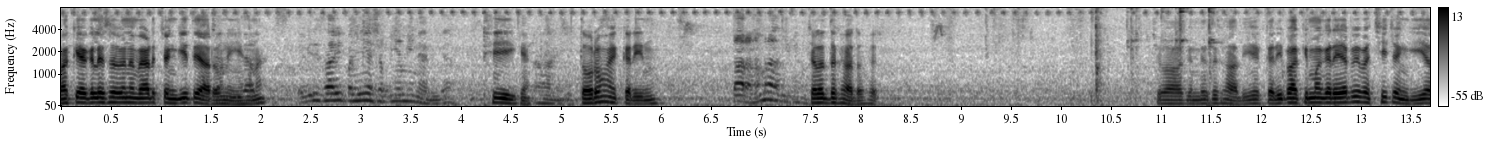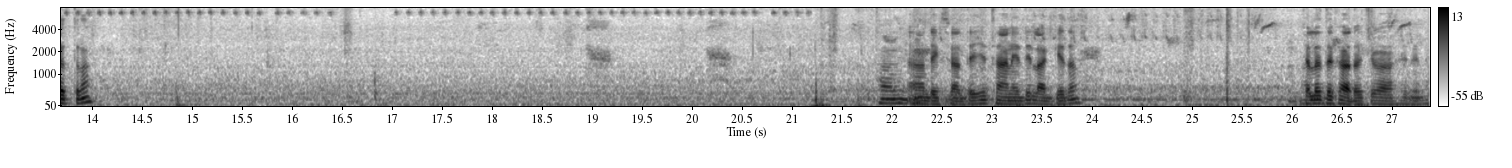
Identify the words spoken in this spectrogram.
ਬਾਕੀ ਅਗਲੇ ਸਵੇਰ ਨੂੰ ਵੈੜ ਚੰਗੀ ਤਿਆਰ ਹੋਣੀ ਹੈ ਹਨਾ? ਇਹ ਵੀ ਸਾਰੀ 25 26 ਮਹੀਨਿਆਂ ਦੀ ਆ। ਠੀਕ ਹੈ। ਹਾਂਜੀ। ਤੋਰੋ ਹਾਂ ਇੱਕ ਕਰੀ ਨੂੰ ਧਾਰਾ ਨਾ ਬਣਾ ਦੀ ਚਲੋ ਦਿਖਾ ਦਿਓ ਫਿਰ। ਚਵਾ ਕਹਿੰਦੇ ਦਿਖਾ ਦਈਏ ਕਰੀ ਬਾਕੀ ਮਗਰ ਇਹ ਆ ਵੀ ਵੱਛੀ ਚੰਗੀ ਆ ਉਤਰਾ ਹਾਂ ਆ ਦੇਖ ਸਕਦੇ ਜੀ ਥਾਣੇ ਦੇ ਲਾਗੇ ਦਾ ਚਲੋ, ਦਿਖਾ ਦਿਓ ਚਵਾ ਫਿਰ ਇਹਦਾ।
